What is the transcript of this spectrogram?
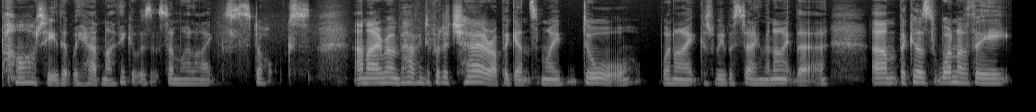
party that we had, and I think it was at somewhere like Stocks. And I remember having to put a chair up against my door when I, because we were staying the night there, um, because one of the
